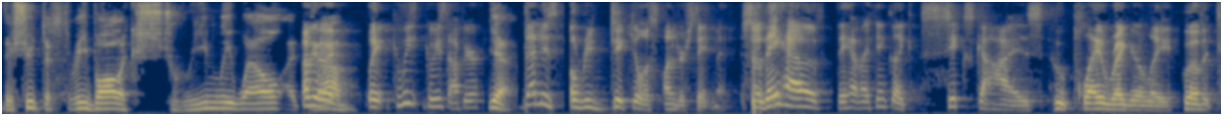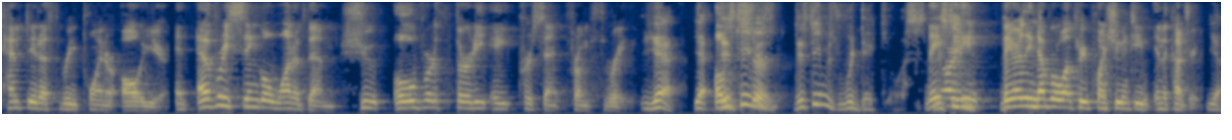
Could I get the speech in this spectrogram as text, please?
They shoot the three ball extremely well. Okay, wait, um, wait. Can we can we stop here? Yeah, That is a ridiculous understatement. So they have they have I think like six guys who play regularly who have attempted a three pointer all year, and every single one of them shoot over thirty eight percent from three. yeah, yeah. This team is Absurd. This team is ridiculous. They This are team- the they are the number one three point shooting team in the country. Yeah.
